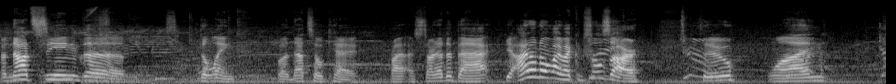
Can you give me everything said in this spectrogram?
I'm not seeing the the link, but that's okay. Right, I start at the back. Yeah, I don't know why my controls are two, one. Go!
